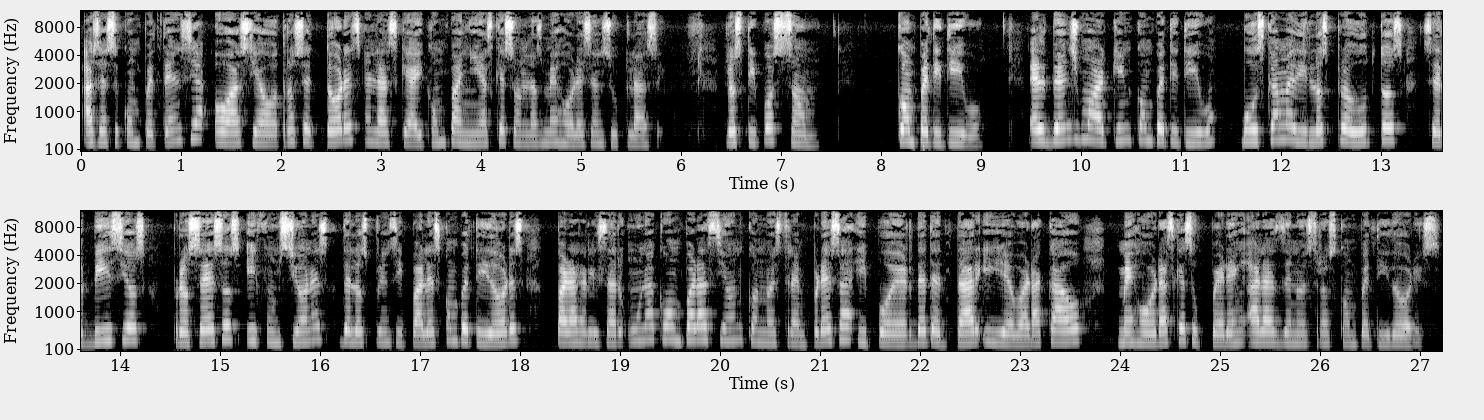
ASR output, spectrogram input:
hacia su competencia o hacia otros sectores en las que hay compañías que son las mejores en su clase. Los tipos son competitivo, el benchmarking competitivo busca medir los productos, servicios, procesos y funciones de los principales competidores para realizar una comparación con nuestra empresa y poder detectar y llevar a cabo mejoras que superen a las de nuestros competidores.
